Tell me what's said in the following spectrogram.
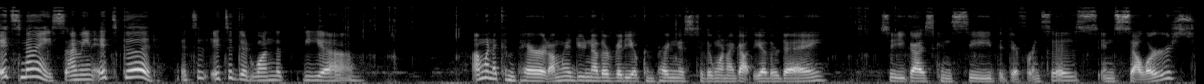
it's nice. I mean, it's good. It's a, it's a good one. The, the uh, I'm going to compare it. I'm going to do another video comparing this to the one I got the other day. So you guys can see the differences in sellers.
